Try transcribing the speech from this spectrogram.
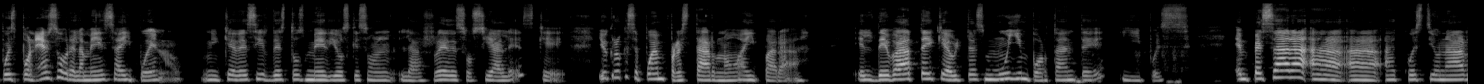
pues poner sobre la mesa y bueno, ni qué decir de estos medios que son las redes sociales, que yo creo que se pueden prestar, ¿no? Ahí para el debate que ahorita es muy importante y pues empezar a, a, cuestionar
